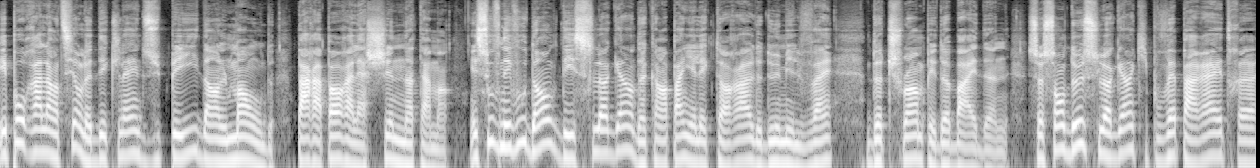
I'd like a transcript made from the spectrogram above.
et pour ralentir le déclin du pays dans le monde, par rapport à la Chine notamment. Et souvenez-vous donc des slogans de campagne électorale de 2020 de Trump et de Biden. Ce sont deux slogans qui pouvaient paraître euh,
